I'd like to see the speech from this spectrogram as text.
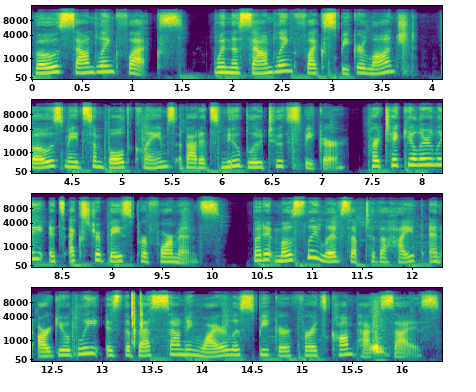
Bose SoundLink Flex. When the SoundLink Flex speaker launched, Bose made some bold claims about its new Bluetooth speaker, particularly its extra bass performance but it mostly lives up to the hype and arguably is the best sounding wireless speaker for its compact size.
